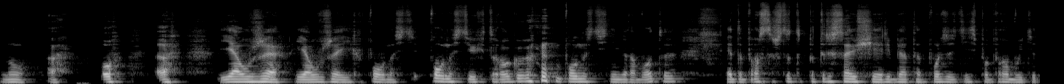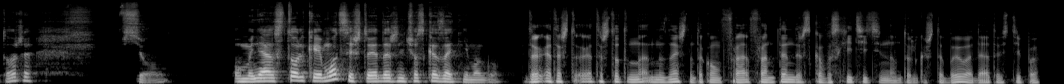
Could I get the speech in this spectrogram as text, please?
Ну, а, о, я уже, я уже их полностью, полностью их трогаю, полностью с ними работаю. Это просто что-то потрясающее, ребята, пользуйтесь, попробуйте тоже. Все. У меня столько эмоций, что я даже ничего сказать не могу. Это, это, это что-то, знаешь, на таком фронтендерско-восхитительном только что было, да? То есть, типа,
